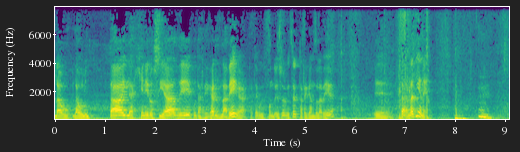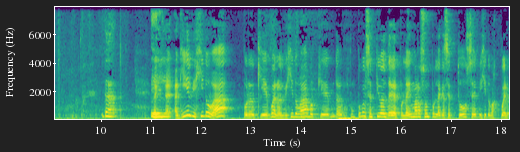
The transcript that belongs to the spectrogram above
la, la voluntad y la generosidad de puta, arriesgar la vega, porque en el fondo eso es lo que está, está arriesgando la vega, eh, claro, la tiene. El- a- Aquí el viejito va porque, bueno, el viejito va porque puta, un poco el sentido del deber, por la misma razón por la que aceptó ser viejito pascuero.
